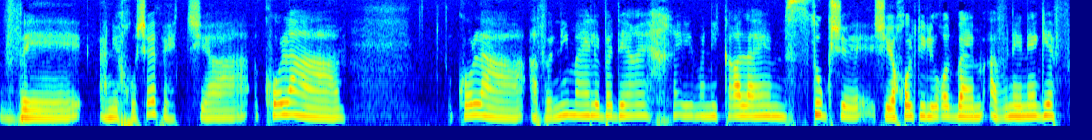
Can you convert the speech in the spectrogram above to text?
ואני חושבת שכל ה... כל האבנים האלה בדרך, אם אני אקרא להם סוג ש, שיכולתי לראות בהם אבני נגף,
